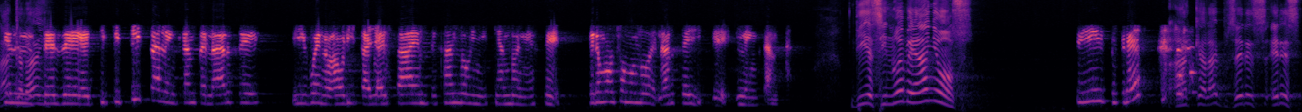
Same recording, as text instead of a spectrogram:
Ah, que caray. desde chiquitita le encanta el arte y bueno, ahorita ya está empezando, iniciando en este hermoso mundo del arte y que le encanta. 19 años. Sí, ¿tú crees? Ah, caray, pues eres, eres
